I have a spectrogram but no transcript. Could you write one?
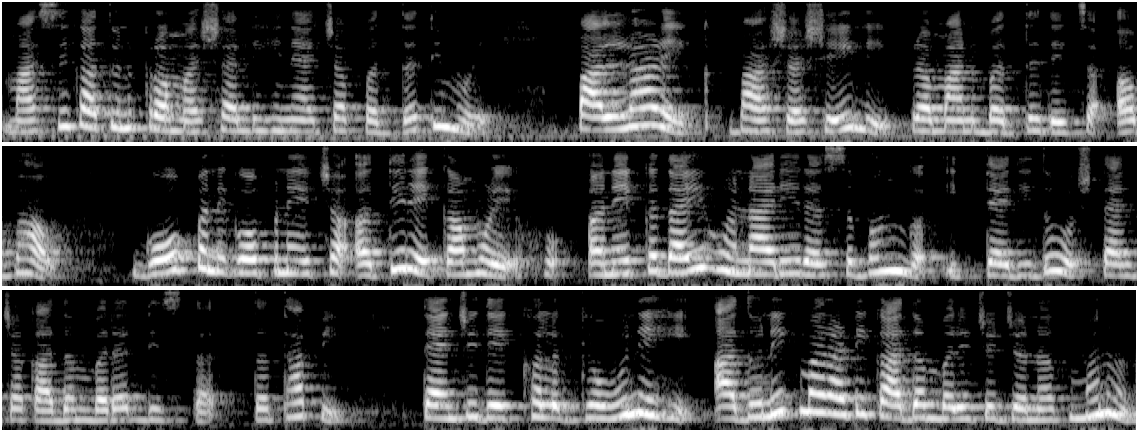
मासिकातून क्रमशः लिहिण्याच्या पद्धतीमुळे पाल्हाळिक भाषाशैली प्रमाणबद्धतेचा अभाव गोपन गोपनेच्या अतिरेकामुळे हो अनेकदाही होणारी रसभंग इत्यादी दोष त्यांच्या कादंबऱ्यात दिसतात. तथापि त्यांची देखल घेऊनही आधुनिक मराठी कादंबरीचे जनक म्हणून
